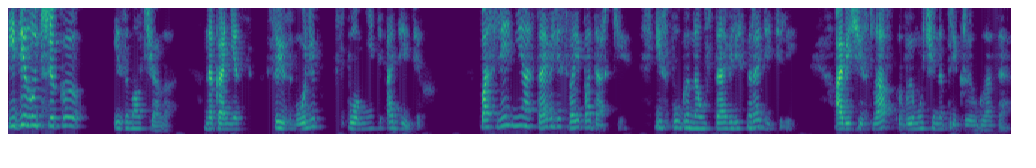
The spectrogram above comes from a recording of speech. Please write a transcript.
Иди лучше к...» И замолчала, наконец, соизволив вспомнить о детях. Последние оставили свои подарки, испуганно уставились на родителей, а Вячеслав вымученно прикрыл глаза.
